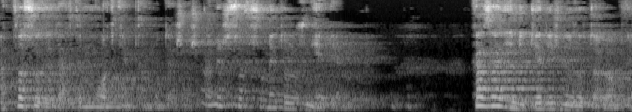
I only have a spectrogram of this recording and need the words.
a po co ty tak tym młotkiem tam uderzasz? A wiesz co, w sumie to już nie wiem. Kazali mi kiedyś, no to to robię.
